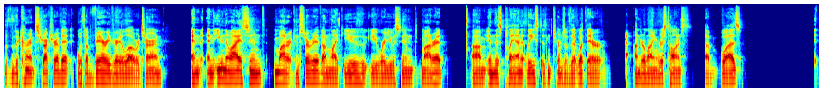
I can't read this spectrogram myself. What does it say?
the current structure of it with a very very low return, and and even though I assumed moderate conservative, unlike you, you where you assumed moderate um, in this plan at least in terms of that what their underlying risk tolerance uh, was, it,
